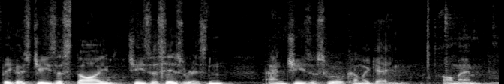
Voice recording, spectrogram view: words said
because Jesus died, Jesus is risen, and Jesus will come again. Amen.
